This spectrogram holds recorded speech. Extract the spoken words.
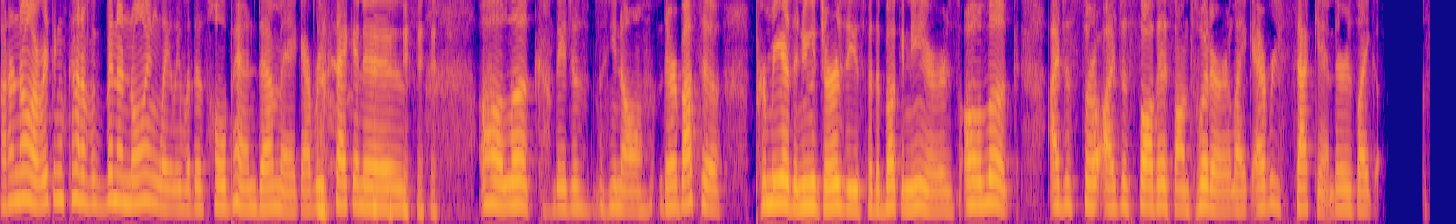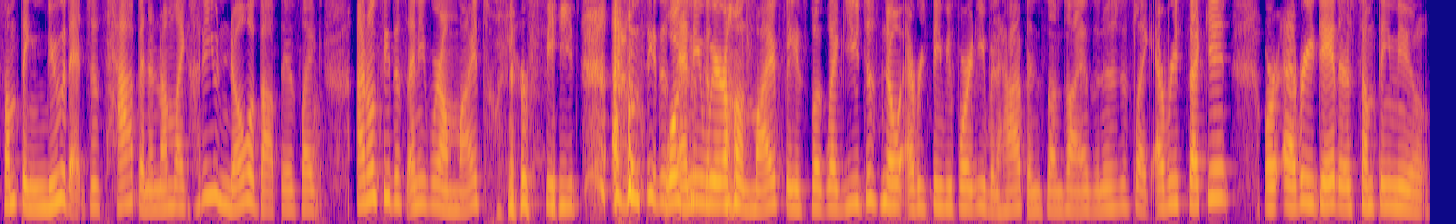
I don't know. Everything's kind of been annoying lately with this whole pandemic. Every second is, oh look, they just you know they're about to premiere the new jerseys for the Buccaneers. Oh look, I just saw I just saw this on Twitter. Like every second, there's like something new that just happened and i'm like how do you know about this? Like i don't see this anywhere on my twitter feed. I don't see this Well, it's just- anywhere on my facebook. Like you just know everything before it even happens sometimes and it's just like every second or every day there's something new.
